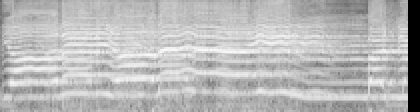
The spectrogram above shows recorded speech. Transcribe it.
யாரே யாரே இன்பட்டு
